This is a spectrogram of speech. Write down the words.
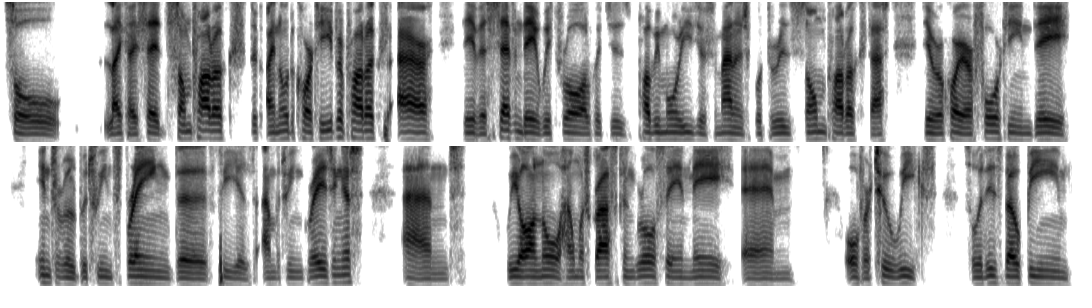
so, like I said, some products, I know the Corteva products are, they have a seven day withdrawal, which is probably more easier to manage, but there is some products that they require a 14 day interval between spraying the field and between grazing it. And we all know how much grass can grow, say in May, um, over two weeks. So it is about being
